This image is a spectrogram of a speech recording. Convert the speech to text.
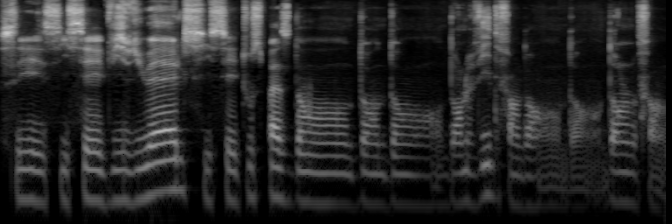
C'est si c'est visuel, si c'est tout se passe dans dans, dans, dans le vide, enfin dans dans dans le enfin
